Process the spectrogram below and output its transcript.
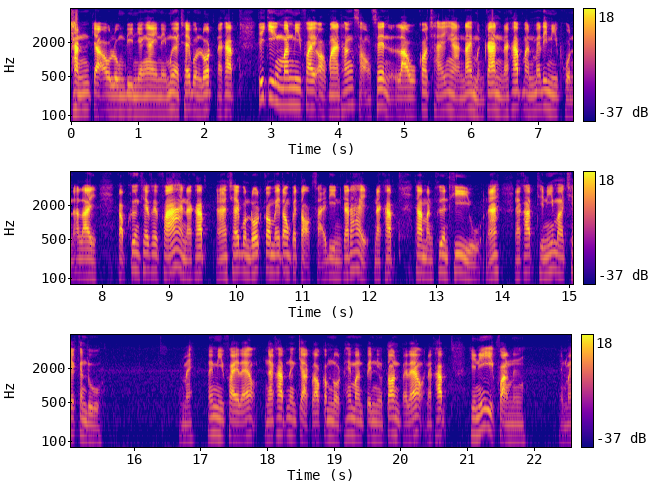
ฉันจะเอาลงดินยังไงในเมื่อใช้บนรถนะครับ ที่จริงมันมีไฟออกมาทั้ง 2 เส้นเราก็ใช้งานได้เหมือนกันนะครับ มันไม่ได้มีผลอะไรกับเครื่องใช้ไฟฟ้านะครับนะใช้บนรถก็ไม่ต้องไปตอกสายดินก็ได้นะครับ ถ้ามันเคลื่อนที่อยู่นะนะครับ ทีนี้มาเช็คกันดู ห็นไหมไม่มีไฟแล้วนะครับ เนื่องจากเรากำหนดให้มันเป็นนิวตันไปแล้วนะครับ ทีนี้อีกฝั่งหนึ่งเห็นไหม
